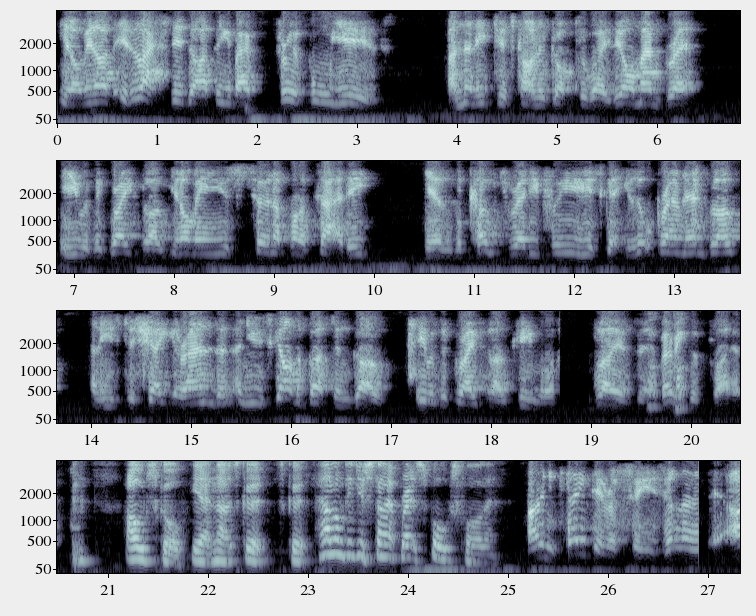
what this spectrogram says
You know, I mean, it lasted, I think, about three or four years, and then it just kind of dropped away. The old man Brett, he was a great bloke. You know, what I mean, he used to turn up on a Saturday. There was a coach ready for you. You used to get your little brown envelope, and he used to shake your hand, and, and you used to get on the bus and go. He was a great bloke. He was players there, oh, very oh. good players. Old school, yeah. No, it's good. It's good. How long did you stay at Brett Sports for then? I only stayed there a season, and I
